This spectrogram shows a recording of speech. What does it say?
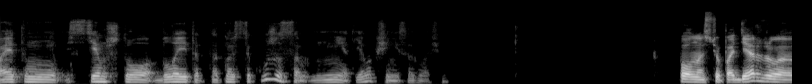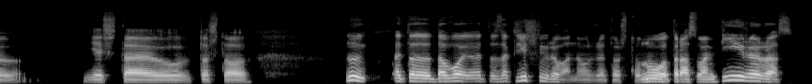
Поэтому с тем, что Блейд относится к ужасам, нет, я вообще не согласен. Полностью поддерживаю. Я считаю то, что ну, это довольно, это заклишировано уже, то, что, ну, вот раз вампиры, раз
